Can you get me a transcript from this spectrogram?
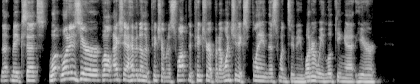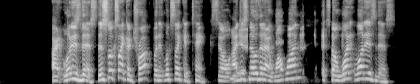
that makes sense. What what is your well, actually I have another picture. I'm going to swap the picture up, but I want you to explain this one to me. What are we looking at here? All right, what is this? This looks like a truck, but it looks like a tank. So yeah. I just know that I want one. so what what is this?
